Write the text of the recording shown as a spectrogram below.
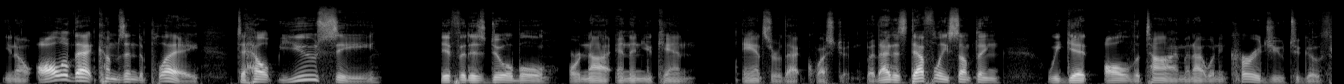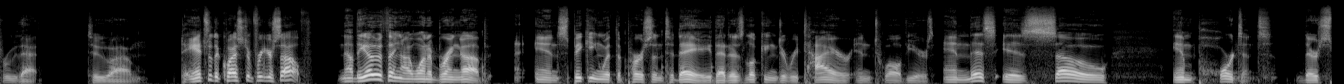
You know, all of that comes into play to help you see if it is doable or not, and then you can answer that question. But that is definitely something we get all the time, and I would encourage you to go through that to um, to answer the question for yourself. Now, the other thing I want to bring up, and speaking with the person today that is looking to retire in 12 years, and this is so important. There's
